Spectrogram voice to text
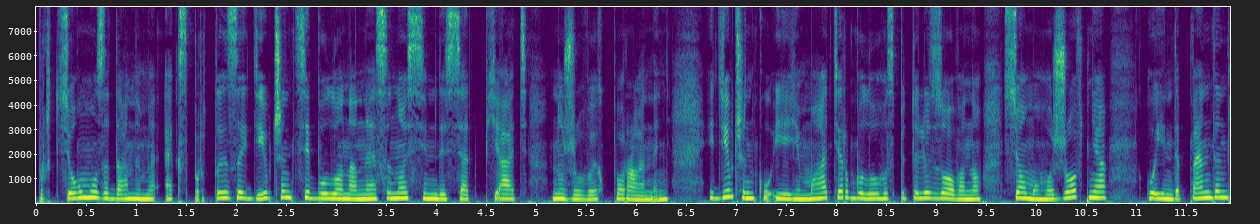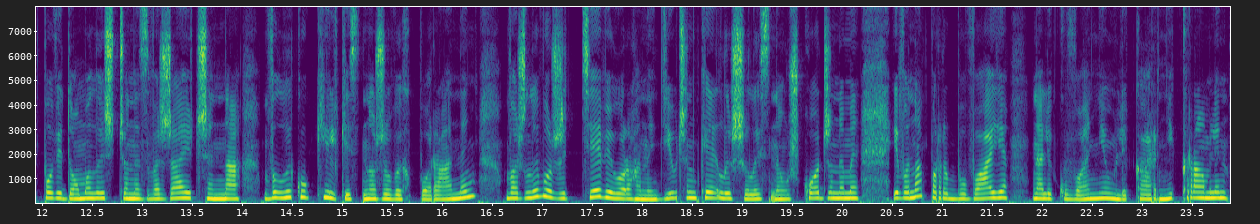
При цьому, за даними експертизи, дівчинці було нанесено 75 ножових поранень. І дівчинку і її матір було госпіталізовано 7 жовтня. У індепендент повідомили, що незважаючи на велику кількість ножових поранень, важливо життєві органи дівчинки лишились неушкодженими, і вона перебуває на лікуванні у лікарні Крамлін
